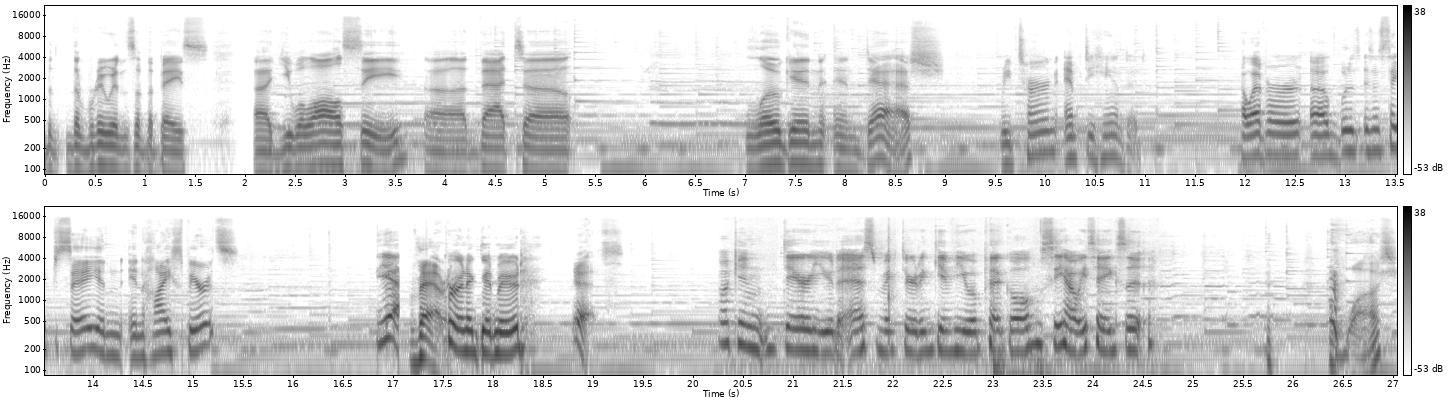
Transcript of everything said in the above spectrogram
the, the ruins of the base, uh, you will all see uh, that uh, Logan and Dash return empty handed. However, uh, what is, is it safe to say in, in high spirits? Yeah, Very. we're in a good mood. Yes. Fucking dare you to ask Victor to give you a pickle. See how he takes it. what?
